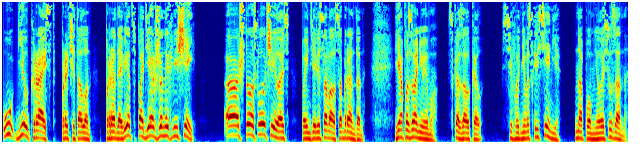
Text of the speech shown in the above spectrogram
У. Гилкрайст», — прочитал он. «Продавец подержанных вещей». «А что случилось?» — поинтересовался Брэндон. «Я позвоню ему», — сказал Кэл. «Сегодня воскресенье», — напомнила Сюзанна.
